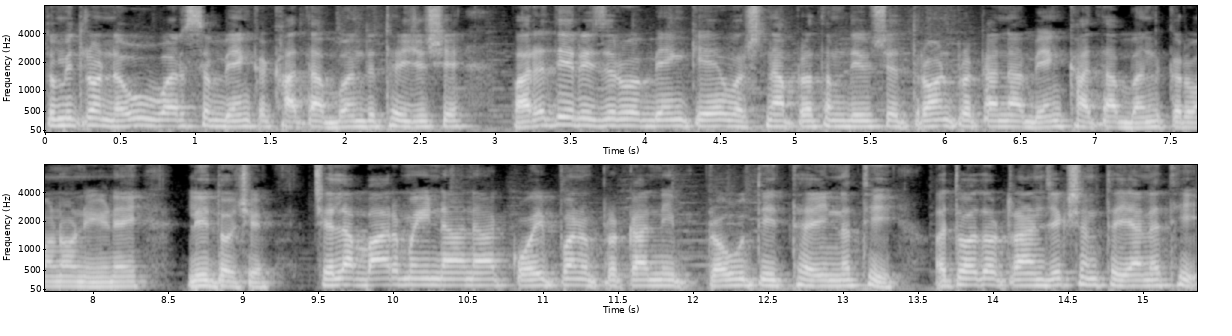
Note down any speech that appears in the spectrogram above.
તો મિત્રો, નવું વર્ષ બેંક ખાતા બંધ થઈ જશે. ભારતીય રિઝર્વ બેન્કે વર્ષના પ્રથમ દિવસે ત્રણ પ્રકારના બેંક ખાતા બંધ કરવાનો નિર્ણય લીધો છે. છેલ્લા બાર મહિનાના કોઈ પણ પ્રકારની પ્રવૃત્તિ થઈ નથી અથવા તો ટ્રાન્ઝેક્શન થયા નથી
